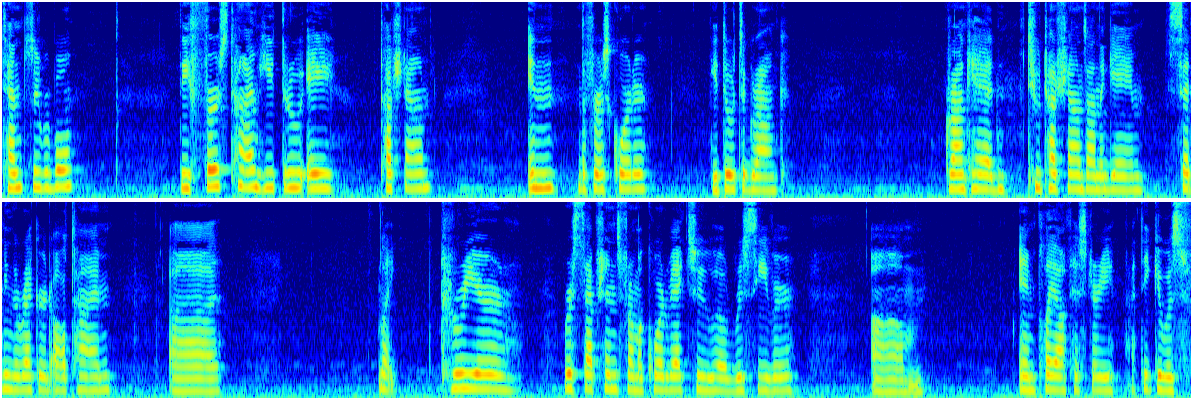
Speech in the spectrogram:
10th Super Bowl. The first time he threw a touchdown in the first quarter, he threw it to Gronk. Gronk had two touchdowns on the game, setting the record all time. Uh, like career receptions from a quarterback to a receiver um, in playoff history. I think it was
